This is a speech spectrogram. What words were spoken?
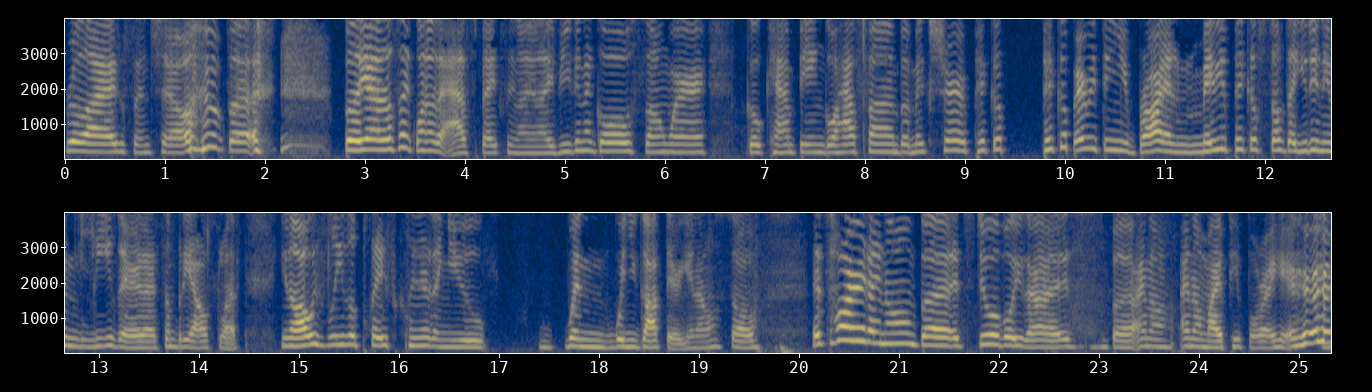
relax and chill, but but yeah, that's like one of the aspects. You know, like if you're gonna go somewhere, go camping, go have fun, but make sure pick up pick up everything you brought and maybe pick up stuff that you didn't even leave there that somebody else left. You know, always leave the place cleaner than you when when you got there. You know, so it's hard, I know, but it's doable, you guys. But I know, I know my people right here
